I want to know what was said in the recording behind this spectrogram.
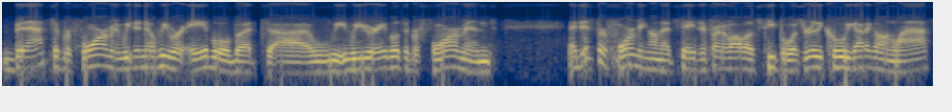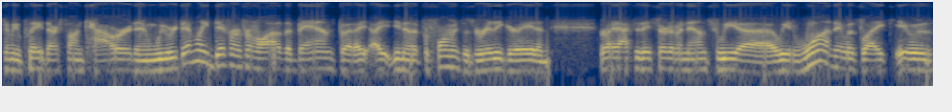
been asked to perform, and we didn't know if we were able, but uh, we we were able to perform, and and just performing on that stage in front of all those people was really cool. We got to go on last, and we played our song "Coward," and we were definitely different from a lot of the bands, but I, I you know the performance was really great, and right after they sort of announced we uh we had won, it was like it was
